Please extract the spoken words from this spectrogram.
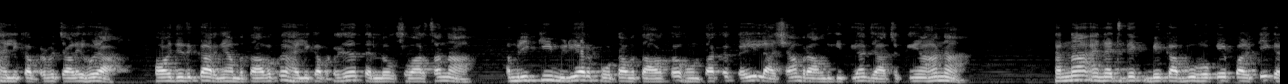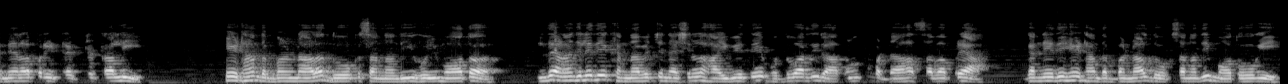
ਹੈਲੀਕਾਪਟਰ ਵਿਚਾਲੇ ਹੋਇਆ। ਫੌਜ ਦੇ ਅਧਿਕਾਰੀਆਂ ਮੁਤਾਬਕ ਹੈਲੀਕਾਪਟਰ 'ਚ ਤਿੰਨ ਲੋਕ ਸਵਾਰ ਸਨ। ਅਮਰੀਕੀ ਮੀਡੀਆ ਰਿਪੋਰਟਾਂ ਮੁਤਾਬਕ ਹੁਣ ਤੱਕ ਕਈ ਲਾਸ਼ਾਂ ਬਰਾਮਦ ਕੀਤੀਆਂ ਜਾ ਚੁੱਕੀਆਂ ਹਨ। ਖੰਨਾ ਐਨਐਚ ਤੇ ਬੇਕਾਬੂ ਹੋ ਕੇ ਪਲਟੀ ਗੰਨਿਆਂ ਨਾਲ ਭਰੀ ਟਰੈਕਟਰ ਟਰਾਲੀ ਹੇਠਾਂ ਦੱਬਣ ਨਾਲ ਦੋ ਕਿਸਾਨਾਂ ਦੀ ਹੋਈ ਮੌਤ। ਲੁਧਿਆਣਾ ਜ਼ਿਲ੍ਹੇ ਦੇ ਖੰਨਾ ਵਿੱਚ ਨੈਸ਼ਨਲ ਹਾਈਵੇ ਤੇ ਬੁੱਧਵਾਰ ਦੀ ਰਾਤ ਨੂੰ ਇੱਕ ਵੱਡਾ ਹਾਦਸਾ ਵਾਪਰਿਆ। ਗੰਨੇ ਦੇ ਹੇਠਾਂ ਦੱਬਣ ਨਾਲ ਦੋ ਕਿਸਾਨਾਂ ਦੀ ਮੌਤ ਹੋ ਗਈ।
